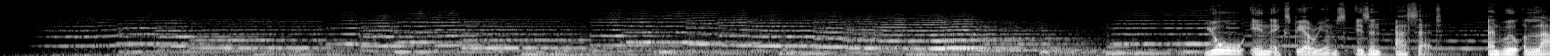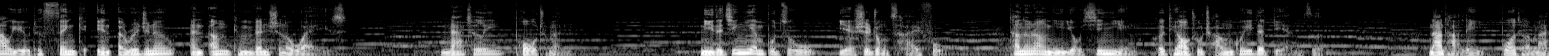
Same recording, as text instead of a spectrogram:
Your inexperience is an asset and will allow you to think in original and unconventional ways. Natalie Portman，你的经验不足也是种财富，它能让你有新颖和跳出常规的点子。娜塔莉·波特曼。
